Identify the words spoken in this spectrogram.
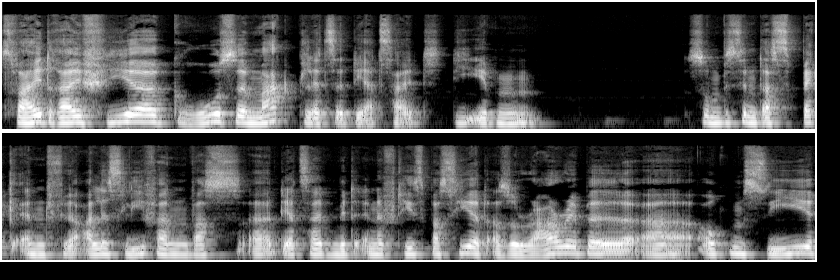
zwei, drei, vier große Marktplätze derzeit, die eben so ein bisschen das Backend für alles liefern, was äh, derzeit mit NFTs passiert. Also Rarible, äh, OpenSea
